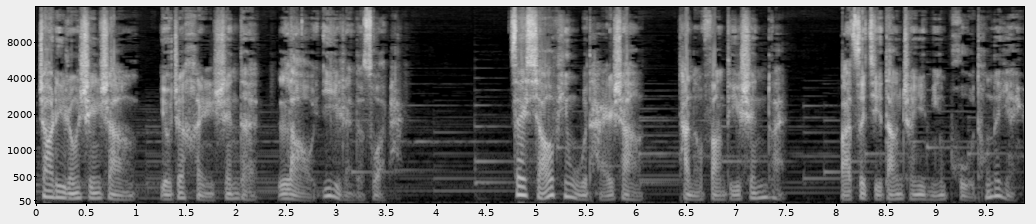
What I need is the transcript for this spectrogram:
赵丽蓉身上有着很深的老艺人的做派，在小品舞台上，他能放低身段。把自己当成一名普通的演员，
